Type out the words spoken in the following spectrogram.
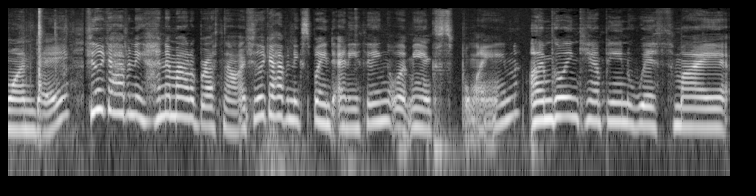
one day? I feel like I haven't, and I'm out of breath now. I feel like I haven't explained anything. Let me explain. I'm going camping with my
